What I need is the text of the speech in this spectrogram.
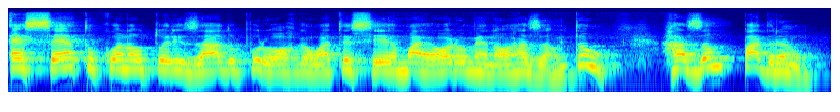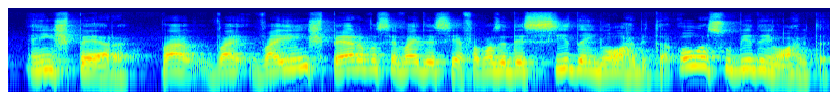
exceto quando autorizado por órgão a tecer maior ou menor razão. Então, razão padrão, em espera. Vai, vai, vai em espera, você vai descer, a famosa descida em órbita ou a subida em órbita.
